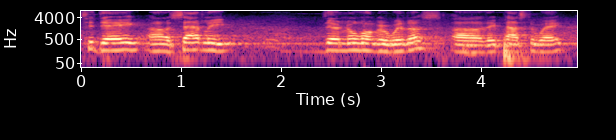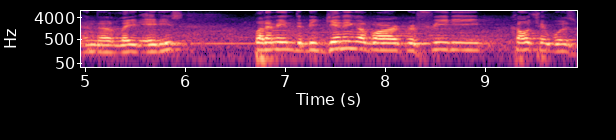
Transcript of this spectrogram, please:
today, uh, sadly, they're no longer with us. Uh, they passed away in the late 80s. But I mean, the beginning of our graffiti culture was,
